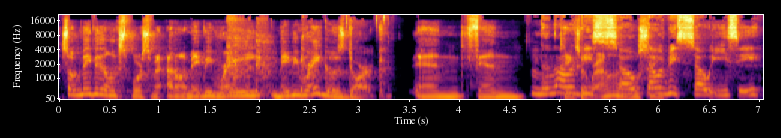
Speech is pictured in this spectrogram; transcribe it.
So maybe they'll explore some. I don't know. Maybe Rey. maybe Rey goes dark and Finn. And that Takes would be over. Don't know. so We'll that would be so easy.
